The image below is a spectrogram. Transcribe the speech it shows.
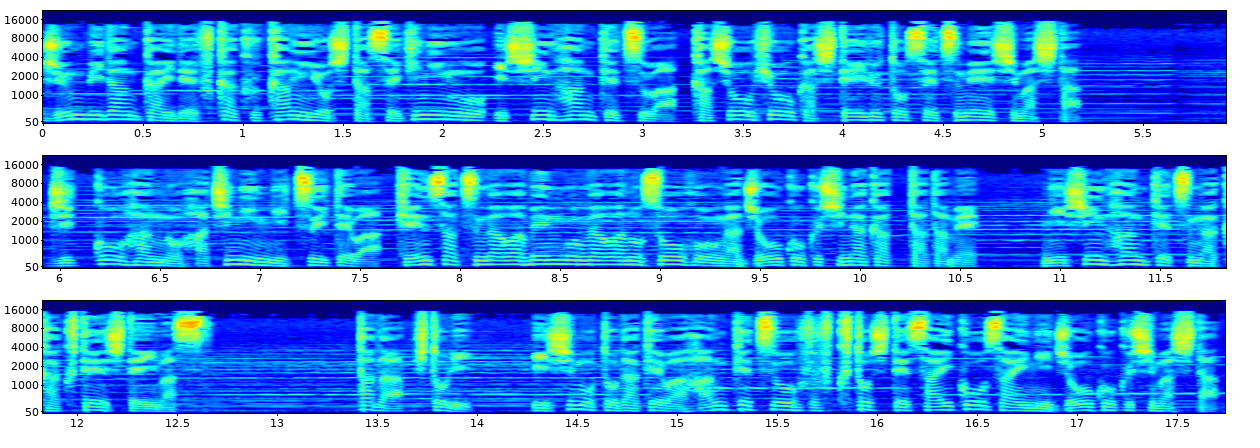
準備段階で深く関与した責任を一審判決は過小評価していると説明しました。実行犯の8人については検察側弁護側の双方が上告しなかったため、二審判決が確定しています。ただ一人、石本だけは判決を不服として最高裁に上告しました。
